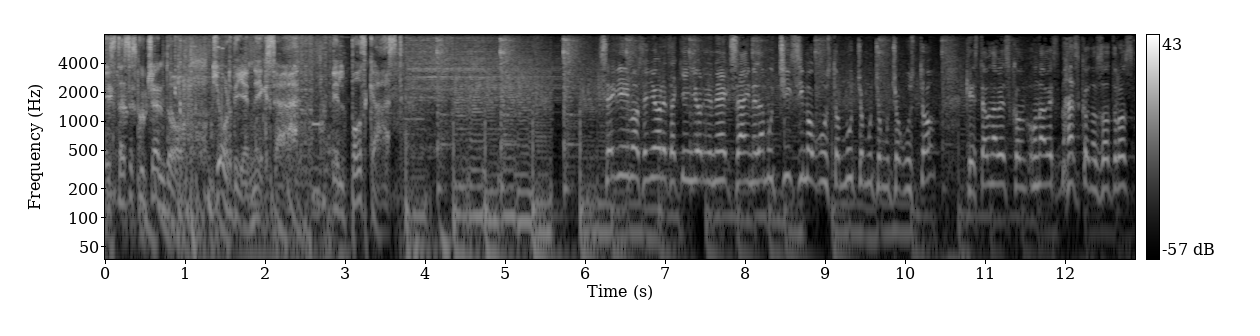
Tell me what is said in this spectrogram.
Estás escuchando Jordi en Exa, el podcast. Seguimos, señores, aquí en Jordi Nexa y me da muchísimo gusto, mucho, mucho, mucho gusto que está una vez, con, una vez más con nosotros,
